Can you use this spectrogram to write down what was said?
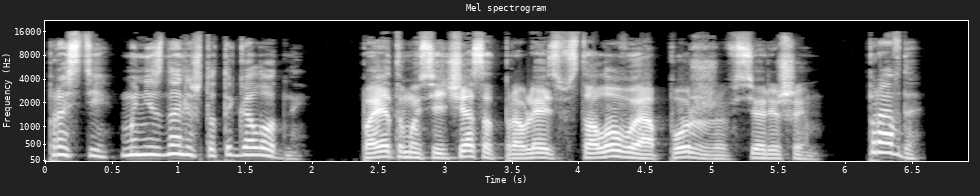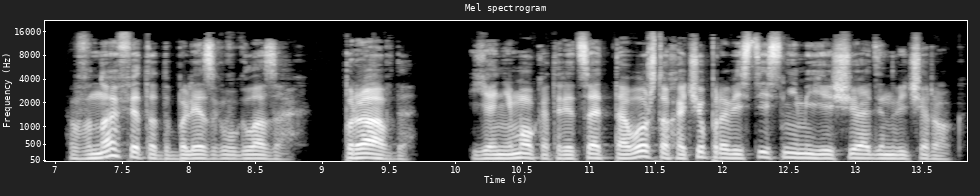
«Прости, мы не знали, что ты голодный». Поэтому сейчас отправляюсь в столовую, а позже все решим. «Правда?» Вновь этот блеск в глазах. Правда. Я не мог отрицать того, что хочу провести с ними еще один вечерок.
